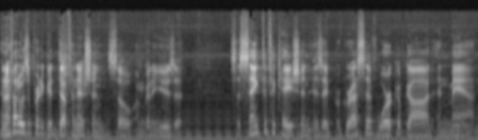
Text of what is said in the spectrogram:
And I thought it was a pretty good definition, so I'm going to use it. Says sanctification is a progressive work of God and man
